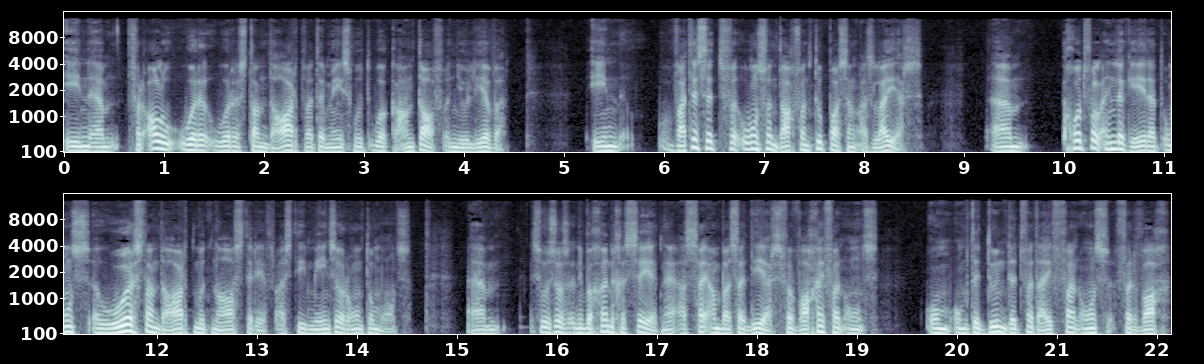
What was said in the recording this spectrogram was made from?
en ehm um, veral oor oor 'n standaard wat 'n mens moet ook handhaaf in jou lewe. En wat is dit vir ons vandag van toepassing as leiers? Ehm um, God wil eintlik hê dat ons 'n hoër standaard moet nastreef as die mense rondom ons. Ehm um, soos ons in die begin gesê het, né, as sy ambassadeurs, verwag hy van ons om om te doen dit wat hy van ons verwag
